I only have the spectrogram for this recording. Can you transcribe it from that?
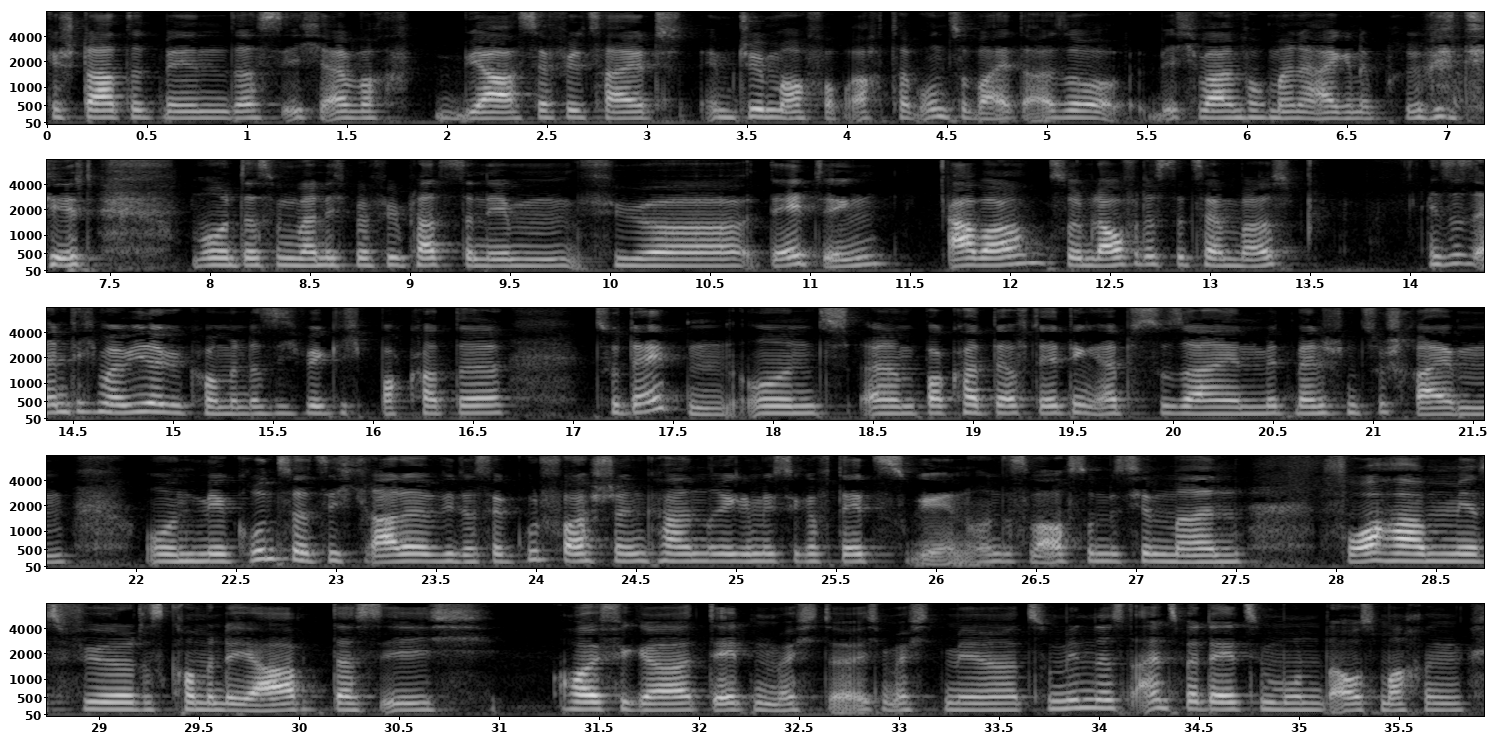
gestartet bin, dass ich einfach ja sehr viel Zeit im Gym auch verbracht habe und so weiter. Also ich war einfach meine eigene Priorität und deswegen war nicht mehr viel Platz daneben für Dating. Aber so im Laufe des Dezembers ist es endlich mal wiedergekommen, dass ich wirklich Bock hatte, zu daten und ähm, Bock hatte, auf Dating-Apps zu sein, mit Menschen zu schreiben und mir grundsätzlich gerade wieder sehr gut vorstellen kann, regelmäßig auf Dates zu gehen. Und das war auch so ein bisschen mein Vorhaben jetzt für das kommende Jahr, dass ich häufiger daten möchte. Ich möchte mir zumindest ein, zwei Dates im Monat ausmachen.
